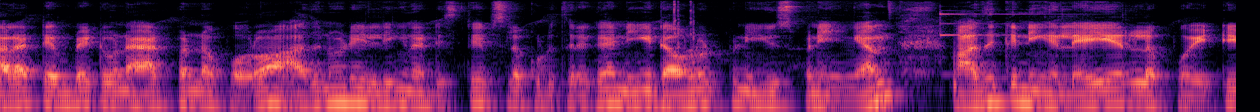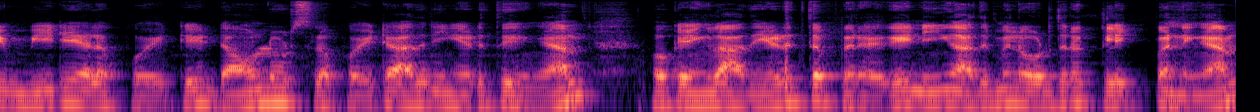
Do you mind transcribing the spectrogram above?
கலர் டெம்ப்ளேட் ஒன்று ஆட் பண்ண போகிறோம் அதனுடைய லிங்க் நான் டிஸ்கிரிப்ஷனில் கொடுத்துருக்கேன். நீங்கள் டவுன்லோட் பண்ணி யூஸ் பண்ணிங்க. அதுக்கு நீங்கள் லேயரில் போயிட்டு மீடியாவில் போயிட்டு டவுன்லோட்ஸில் போயிட்டு அது நீங்கள் எடுத்து எடுத்துக்கங்க ஓகேங்களா? அது எடுத்த பிறகு நீங்கள் அது மேலே ஒரு தடவை கிளிக் பண்ணுங்கள்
